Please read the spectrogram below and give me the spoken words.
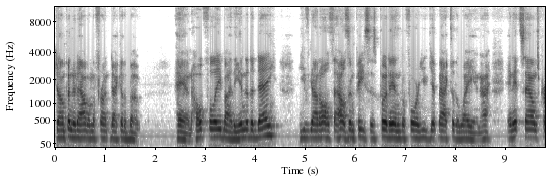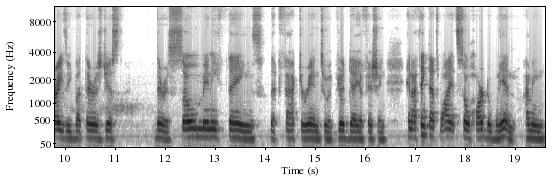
dumping it out on the front deck of the boat. And hopefully by the end of the day you've got all thousand pieces put in before you get back to the weigh-in. I, and it sounds crazy but there is just there is so many things that factor into a good day of fishing. And i think that's why it's so hard to win. I mean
